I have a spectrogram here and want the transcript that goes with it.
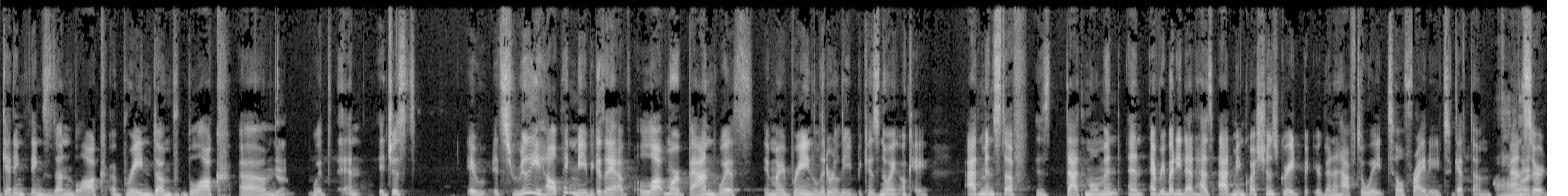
getting things done block, a brain dump block, um, Yeah. with and it just it, it's really helping me because I have a lot more bandwidth in my brain, literally, because knowing, okay, admin stuff is that moment, and everybody that has admin questions, great, but you're going to have to wait till Friday to get them All right. answered.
